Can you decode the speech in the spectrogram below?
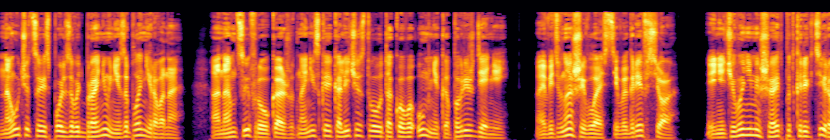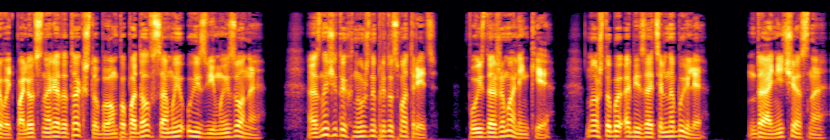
Научатся использовать броню незапланированно, а нам цифры укажут на низкое количество у такого умника повреждений. А ведь в нашей власти в игре все. И ничего не мешает подкорректировать полет снаряда так, чтобы он попадал в самые уязвимые зоны. А значит их нужно предусмотреть. Пусть даже маленькие. Но чтобы обязательно были. Да, нечестно,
